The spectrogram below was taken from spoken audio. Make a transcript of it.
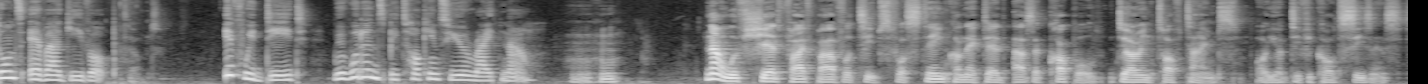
don't ever give up. Don't. If we did, we wouldn't be talking to you right now. Mm-hmm. Now we've shared five powerful tips for staying connected as a couple during tough times or your difficult seasons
